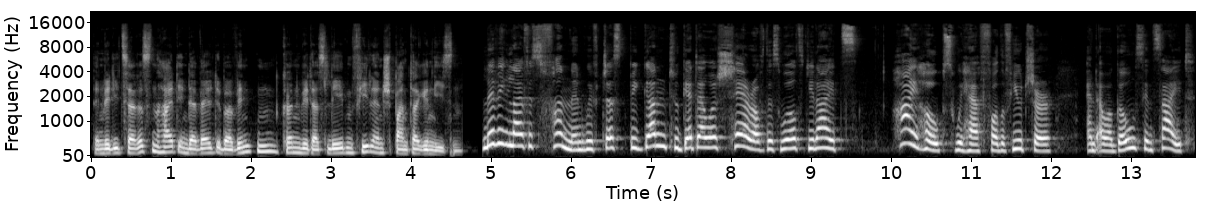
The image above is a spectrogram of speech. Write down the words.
Wenn wir die Zerrissenheit in der Welt überwinden, können wir das Leben viel entspannter genießen. Living life is fun, and we've just begun to get our share of this world's delights. High hopes we have for the future, and our goals in sight.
